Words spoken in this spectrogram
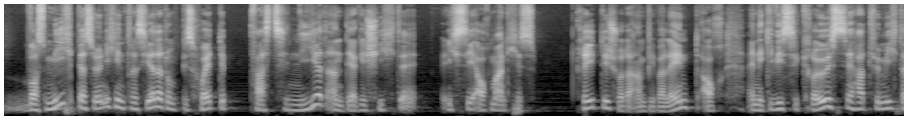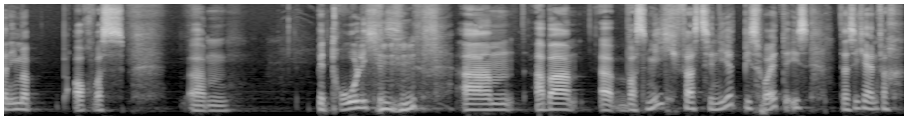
was mich persönlich interessiert hat und bis heute fasziniert an der Geschichte, ich sehe auch manches kritisch oder ambivalent, auch eine gewisse Größe hat für mich dann immer auch was ähm, Bedrohliches. Mhm. Ähm, aber äh, was mich fasziniert bis heute ist, dass ich einfach,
